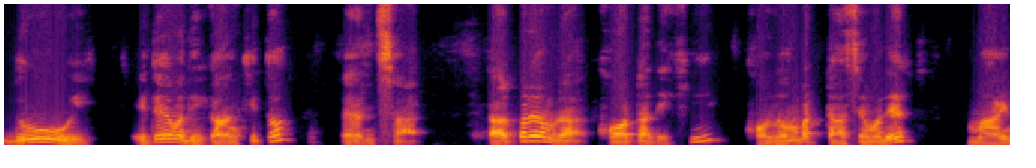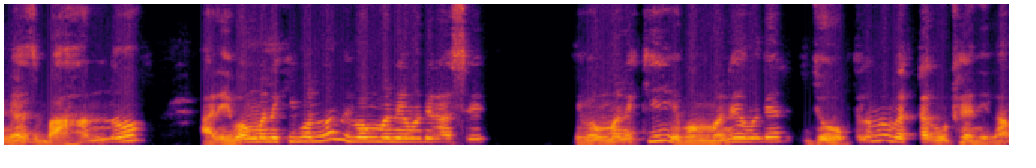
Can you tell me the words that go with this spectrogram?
দুই। এটাই আমাদের কাঙ্ক্ষিত অ্যান্সার তারপরে আমরা খটা দেখি। খ নম্বরটা আছে আমাদের মাইনাস বাহান্ন, আর এবং মানে কি বললাম? এবং মানে আমাদের আছে, এবং মানে কি? এবং মানে আমাদের যোগ। তাহলে আমরা একটা উঠে নিলাম।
